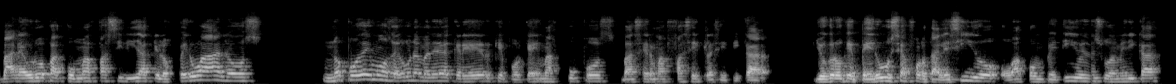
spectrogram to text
van a Europa con más facilidad que los peruanos, no podemos de alguna manera creer que porque hay más cupos va a ser más fácil clasificar. Yo creo que Perú se ha fortalecido o ha competido en Sudamérica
